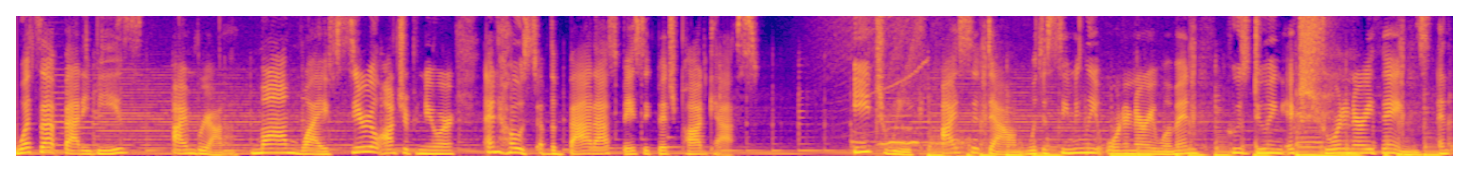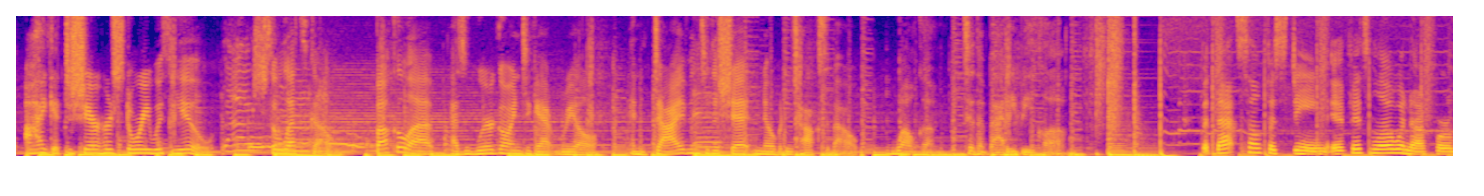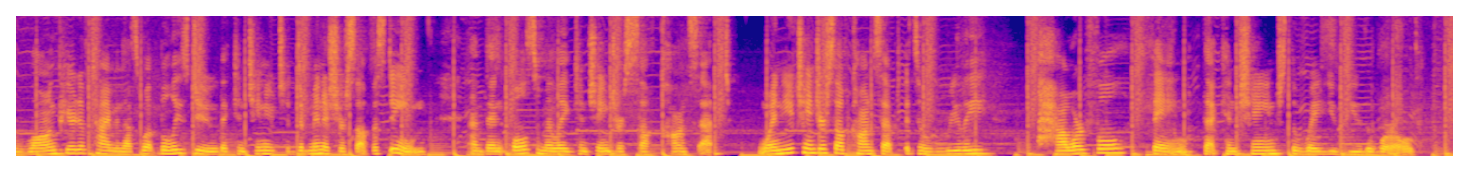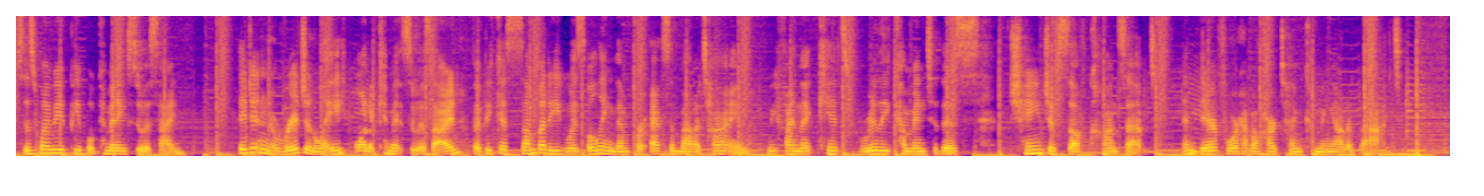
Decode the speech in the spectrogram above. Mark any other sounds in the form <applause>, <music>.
What's up, Batty Bees? I'm Brianna, mom, wife, serial entrepreneur, and host of the Badass Basic Bitch podcast. Each week, I sit down with a seemingly ordinary woman who's doing extraordinary things, and I get to share her story with you. So let's go. Buckle up as we're going to get real and dive into the shit nobody talks about. Welcome to the Batty Bee Club. But that self esteem, if it's low enough for a long period of time, and that's what bullies do, they continue to diminish your self esteem and then ultimately can change your self concept. When you change your self concept, it's a really powerful thing that can change the way you view the world. This is why we have people committing suicide. They didn't originally want to commit suicide, but because somebody was bullying them for X amount of time, we find that kids really come into this change of self concept and therefore have a hard time coming out of that.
